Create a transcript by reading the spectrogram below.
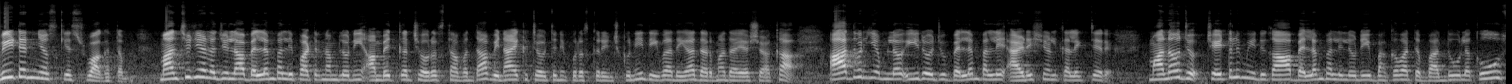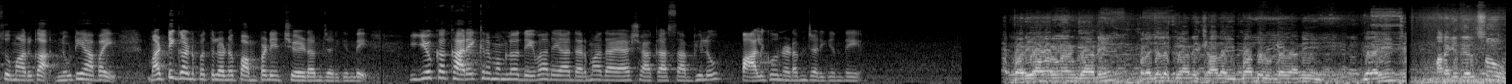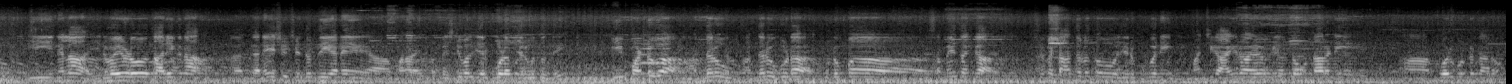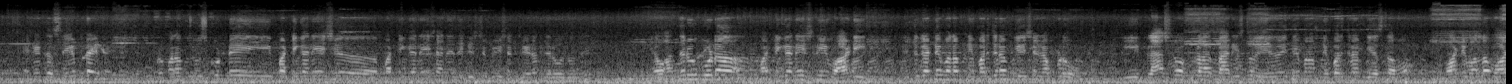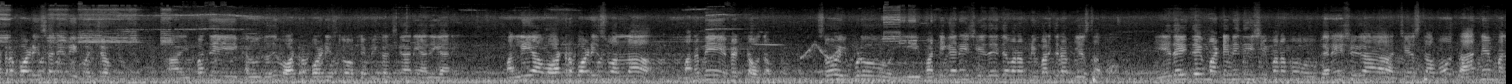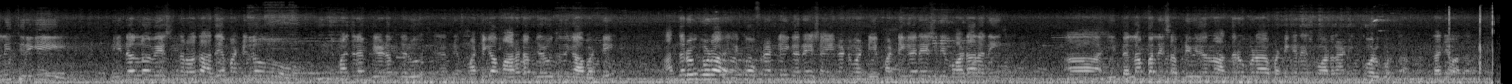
వీటెన్ న్యూస్కి స్వాగతం. మంచిర్యాల జిల్లా బెల్లంపల్లి పట్టణంలోని అంబేద్కర్ చౌరస్తా వద్ద వినాయక చవితిని పురస్కరించుకుని దేవాదయ ధర్మాదాయ శాఖ ఆధ్వర్యంలో ఈరోజు బెల్లంపల్లి అడిషనల్ కలెక్టర్ మనోజ్ చేతుల మీదుగా బెల్లంపల్లిలోని భగవత్ బంధువులకు సుమారుగా నూట యాభై మట్టి గణపతులను పంపిణీ చేయడం జరిగింది. ఈ యొక్క కార్యక్రమంలో దేవాదయ ధర్మాదాయ శాఖ సభ్యులు పాల్గొనడం జరిగింది. పర్యావరణం కానీ ప్రజలకు కానీ చాలా ఇబ్బందులు ఉంటాయని గ్రహించి మనకి తెలుసు ఈ నెల ఇరవై ఏడవ తారీఖున గణేష్ చతుర్థి అనే మన ఫెస్టివల్ జరుపుకోవడం జరుగుతుంది. ఈ పండుగ అందరూ అందరూ కూడా కుటుంబ సమేతంగా సుఖశాంతులతో జరుపుకొని మంచిగా ఆయురారోగ్యంతో ఉండాలని కోరుకుంటున్నాను. And at the same time ఇప్పుడు మనం చూసుకుంటే ఈ మట్టి గణేష్ మట్టి గణేష్ అనేది డిస్ట్రిబ్యూషన్ చేయడం జరుగుతుంది. అందరూ కూడా మట్టి గణేష్ని వాడి ఎందుకంటే మనం నిమజ్జనం చేసేటప్పుడు ఈ ప్లాస్టర్ ఆఫ్ ప్యారిస్తో ఏదైతే మనం నిమజ్జనం చేస్తామో వాటి వల్ల వాటర్ బాడీస్ అనేవి కొంచెం ఇబ్బంది కలుగుతుంది. వాటర్ బాడీస్లో కెమికల్స్ కానీ అది కానీ. మళ్ళీ ఆ వాటర్ బాడీస్ వల్ల మనమే ఎఫెక్ట్ అవుతాం. సో ఇప్పుడు ఈ మట్టి గణేష్ ఏదైతే మనం నిమజ్జనం చేస్తామో ఏదైతే మట్టిని తీసి మనము గణేష్గా చేస్తామో దాన్నే మళ్ళీ తిరిగి నీళ్ళల్లో వేసిన తర్వాత అదే మట్టిలో నిమజ్జనం చేయడం జరుగు మట్టిగా మారడం జరుగుతుంది కాబట్టి అందరూ కూడా ఎకో ఫ్రెండ్లీ గణేష్ అయినటువంటి మట్టి గణేష్ని వాడాలని ఈ బెల్లంపల్లి సబ్ డివిజన్లో అందరూ కూడా పట్టికనేసి వాడాలని కోరుకుంటాను ధన్యవాదాలు.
